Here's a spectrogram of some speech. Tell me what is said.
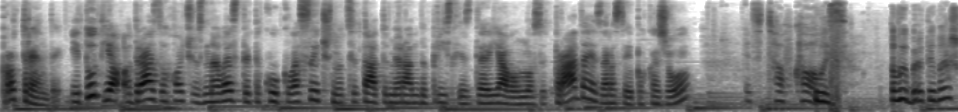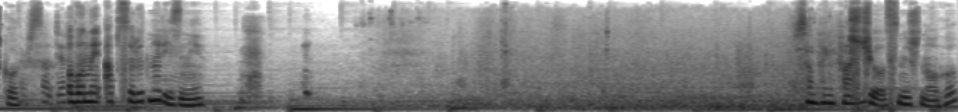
Про тренди. І тут я одразу хочу навести таку класичну цитату Міранди Пріслі з диявол носить Прада. Я зараз її покажу. It's a tough call. Ось вибрати важко. So. Вони абсолютно різні. Something fun. Що смішного?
